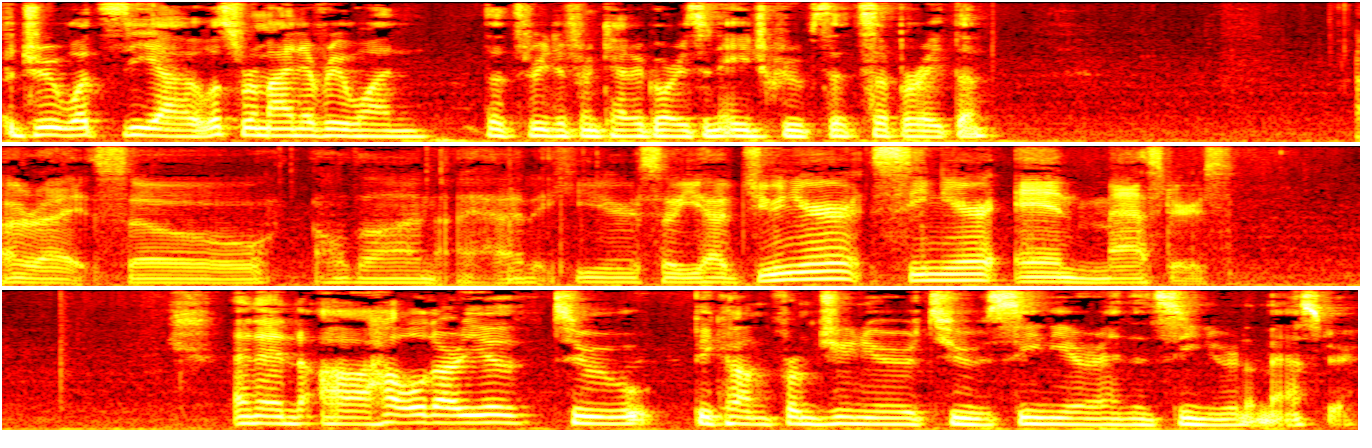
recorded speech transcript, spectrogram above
Drew, what's the? Uh, let's remind everyone the three different categories and age groups that separate them. All right, so hold on, I had it here. So you have junior, senior, and masters. And then, uh, how old are you to become from junior to senior and then senior to master?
